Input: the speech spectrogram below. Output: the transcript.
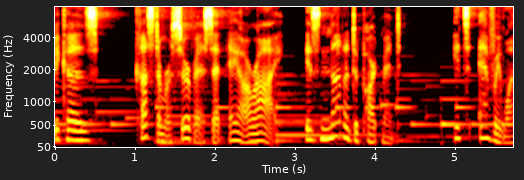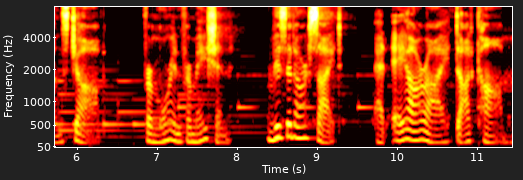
Because customer service at ARI is not a department, it's everyone's job. For more information, visit our site at ari.com.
